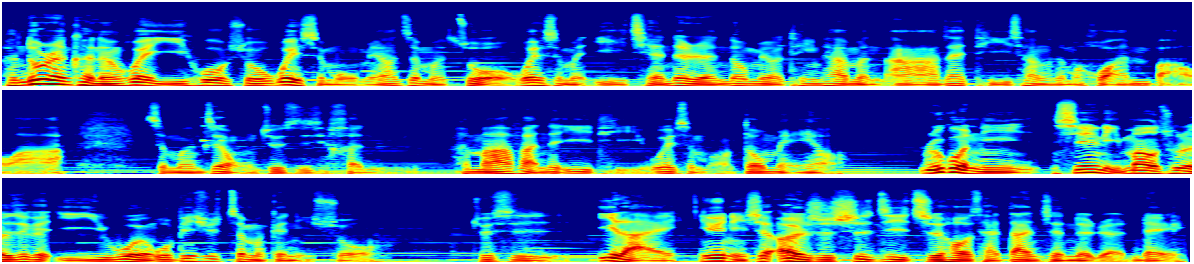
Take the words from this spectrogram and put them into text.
很多人可能会疑惑说，为什么我们要这么做？为什么以前的人都没有听他们啊，在提倡什么环保啊，什么这种就是很很麻烦的议题，为什么都没有？如果你心里冒出了这个疑问，我必须这么跟你说，就是一来，因为你是二十世纪之后才诞生的人类。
